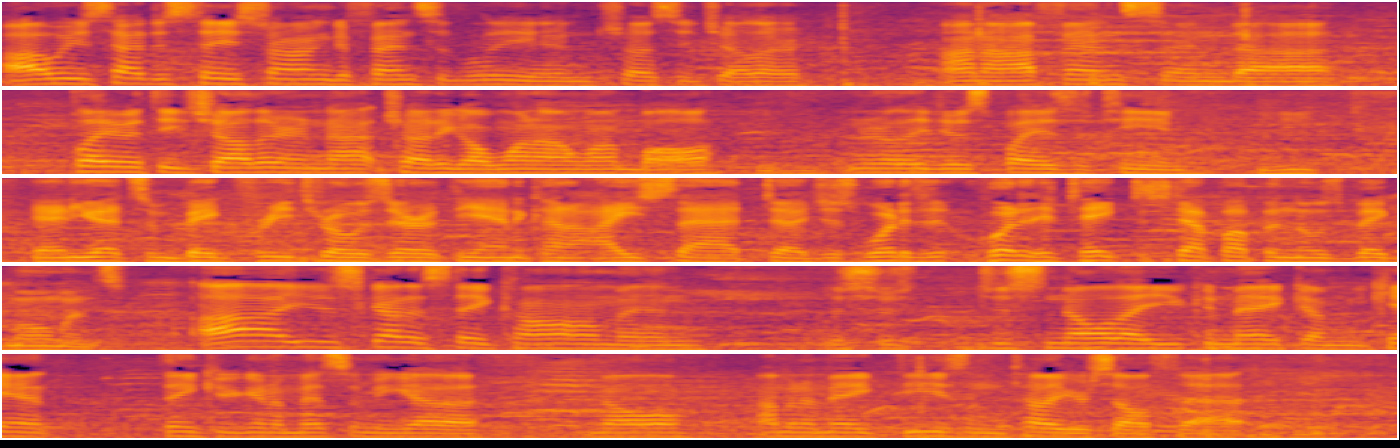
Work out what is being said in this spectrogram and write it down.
Uh, we just had to stay strong defensively and trust each other on offense and uh, play with each other and not try to go one-on-one ball mm-hmm. and really just play as a team. Mm-hmm. And you had some big free throws there at the end to kind of ice that. just what did it what did it take to step up in those big moments? Uh, you just got to stay calm and just just know that you can make them. You can't think you're to miss them. You got to know I'm to make these and tell yourself that.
